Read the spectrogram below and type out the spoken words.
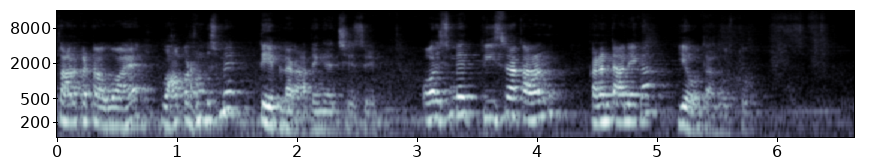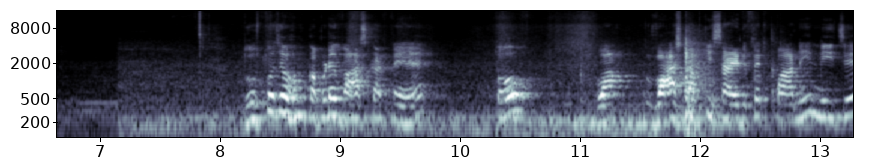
तार कटा हुआ है वहाँ पर हम उसमें टेप लगा देंगे अच्छे से। और इसमें तीसरा कारण करंट आने का ये होता है दोस्तों। दोस्तों जब हम कपड़े वाश करते हैं तो वा, वाश टब की साइड से पानी नीचे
